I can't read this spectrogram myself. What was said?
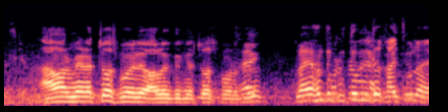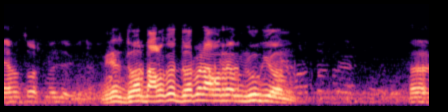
আজকে। আমার মেয়েটা চশমা হইলে ভালো তুমি চশমা হলে তুই না এখন তো গুতো মুতো খাইছো না এখন চশমা লইবি না। ধর ভালো করে আমার রুগী হন। হ্যাঁ।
